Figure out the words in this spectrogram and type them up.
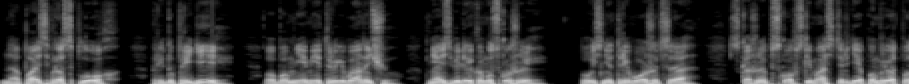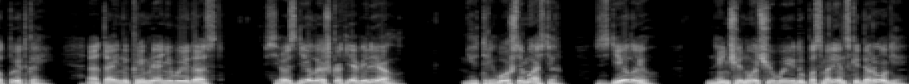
Напасть врасплох, предупреди, Обо мне Митрию Ивановичу, князь Великому скажи, пусть не тревожится. Скажи, псковский мастер где помрет под пыткой, а тайны Кремля не выдаст. Все сделаешь, как я велел. Не тревожься, мастер, сделаю. Нынче ночью выйду по Смоленской дороге.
